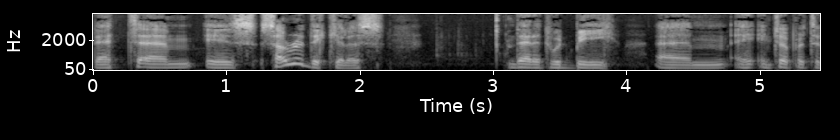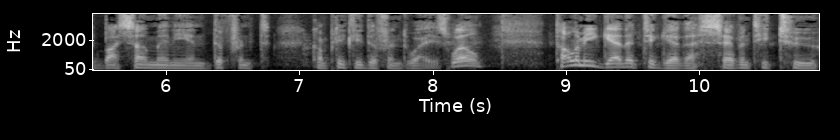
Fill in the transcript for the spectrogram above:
that um, is so ridiculous that it would be um, interpreted by so many in different, completely different ways. Well, Ptolemy gathered together 72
